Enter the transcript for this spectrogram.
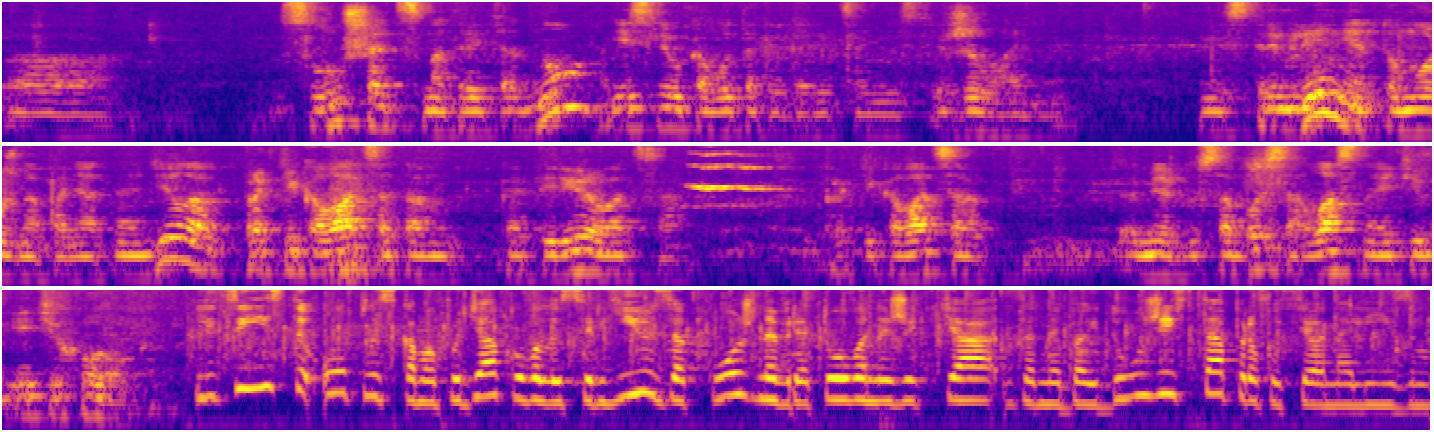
э, слушать, смотреть одно, если у кого-то, как говорится, есть желание и стремление, то можно, понятное дело, практиковаться там, кооперироваться, практиковаться между собой согласно этим, этих уроков. Ліцеїсти оплесками подякували Сергію за кожне врятоване життя, за небайдужість та професіоналізм.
